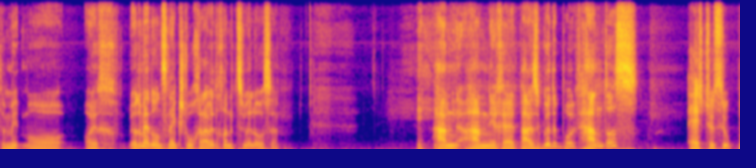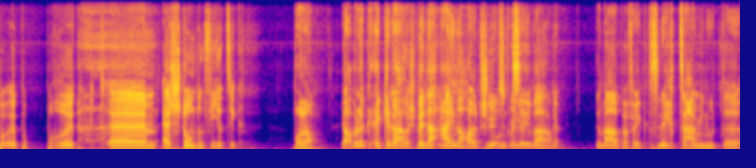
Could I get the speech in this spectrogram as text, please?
damit wir euch, ja, damit ihr uns nächste Woche auch wieder könnt zuhören könnt. haben, haben ich äh, die Pause gut überbrückt? Haben das? Hast du super überbrückt. ähm, eine Stunde und 40. Voilà. Ja, aber schau, äh, genau, wenn der eineinhalb Stunden 90 gesehen wäre, Ja. dann wäre er perfekt. Das sind nicht 10 Minuten,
